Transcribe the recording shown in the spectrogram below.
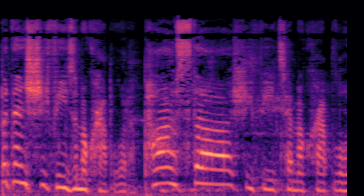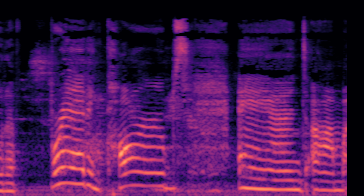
But then she feeds him a crap load of pasta. She feeds him a crap load of bread and carbs. And um,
